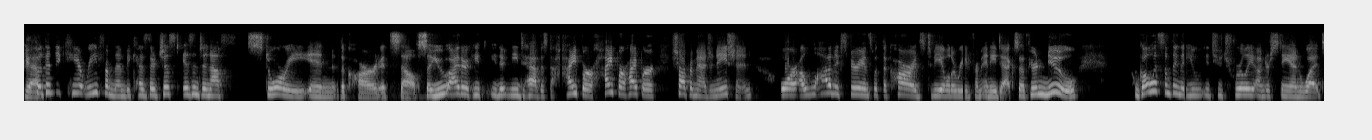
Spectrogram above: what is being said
Yeah. But then they can't read from them because there just isn't enough story in the card itself. So you either you need to have this hyper, hyper, hyper sharp imagination or a lot of experience with the cards to be able to read from any deck. So if you're new, go with something that you that you truly understand what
